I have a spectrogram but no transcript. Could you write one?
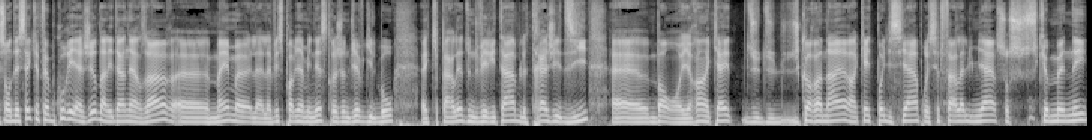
son décès qui a fait beaucoup réagir dans les dernières heures, même la, vice-première ministre Geneviève Guilbeault qui parlait d'une véritable tragédie. bon, il y aura enquête du, coroner, enquête policière pour essayer de faire la lumière sur ce qui a mené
